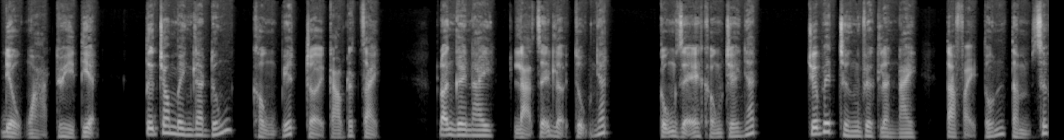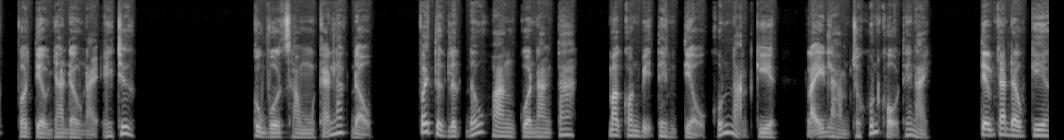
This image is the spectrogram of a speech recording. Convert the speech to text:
điều hòa tùy tiện. Tự cho mình là đúng, không biết trời cao đất dày. Loại người này là dễ lợi dụng nhất, cũng dễ khống chế nhất. Chưa biết chừng việc lần này ta phải tốn tầm sức vào tiểu nhà đầu này ấy chứ. Cùng vô song khẽ lắc đầu, với thực lực đấu hoàng của nàng ta mà còn bị tên tiểu khốn nạn kia lại làm cho khốn khổ thế này. Tiểu nhà đầu kia,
